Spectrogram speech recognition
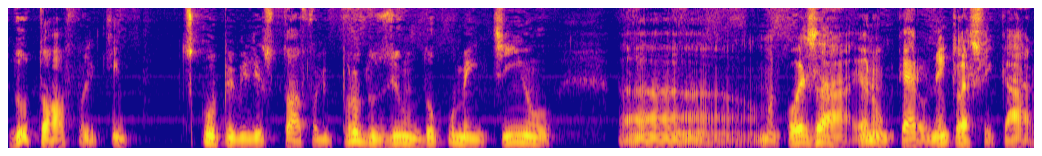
do Toffoli, que, desculpe ministro Toffoli, produziu um documentinho, uh, uma coisa, eu não quero nem classificar,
